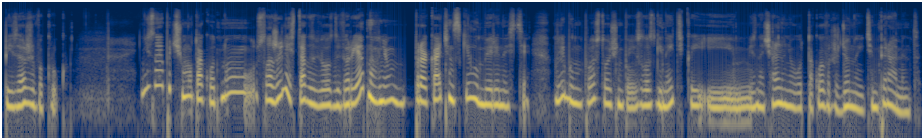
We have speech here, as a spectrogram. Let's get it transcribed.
пейзажи вокруг. Не знаю, почему так вот, ну, сложились так звезды. Вероятно, в нем прокачан скилл умеренности. Либо ему просто очень повезло с генетикой, и изначально у него вот такой врожденный темперамент.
